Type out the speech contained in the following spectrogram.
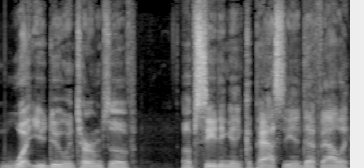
what you do in terms of of seating and capacity in Death Valley?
